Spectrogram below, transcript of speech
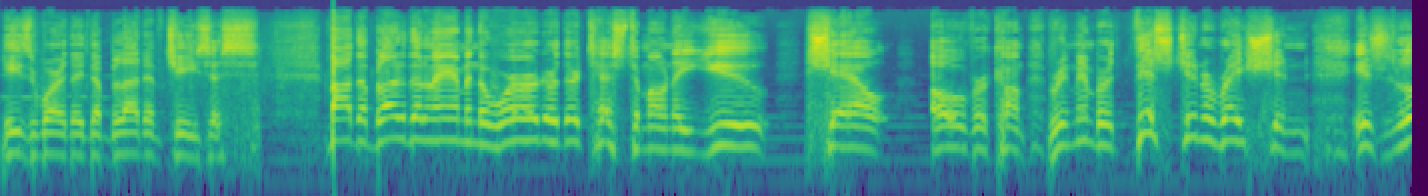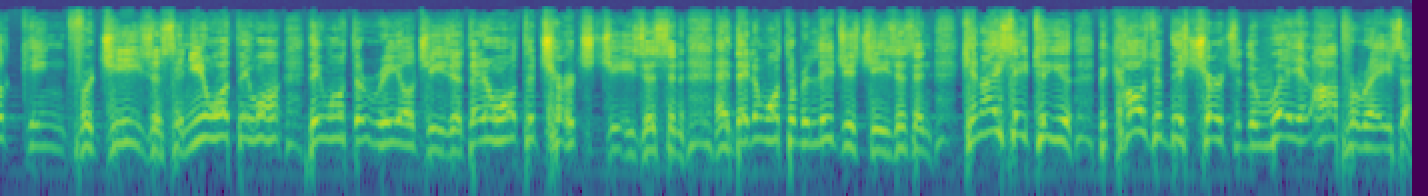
he's worthy. The blood of Jesus. By the blood of the Lamb and the word or their testimony, you shall overcome. Remember, this generation is looking for Jesus. And you know what they want? They want the real Jesus. They don't want the church Jesus and, and they don't want the religious Jesus. And can I say to you, because of this church and the way it operates, uh,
